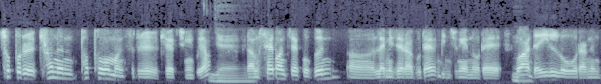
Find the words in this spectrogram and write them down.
촛불을 켜는 퍼포먼스를 계획 중이고요. 예. 그다음 세 번째 곡은 어 레미제라블의 민중의 노래와 음. 네일로라는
